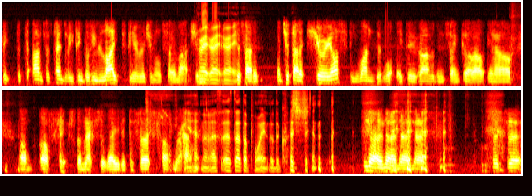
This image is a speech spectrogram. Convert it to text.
the answers tend to be people who liked the original so much, and right, right, right. Just out of just out of curiosity, wondered what they do, rather than saying, "God, I'll, you know, I'll, I'll, I'll fix the mess that they did the first time around." Yeah, no, that's, that's not the point of the question. no, no, no, no. but uh,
